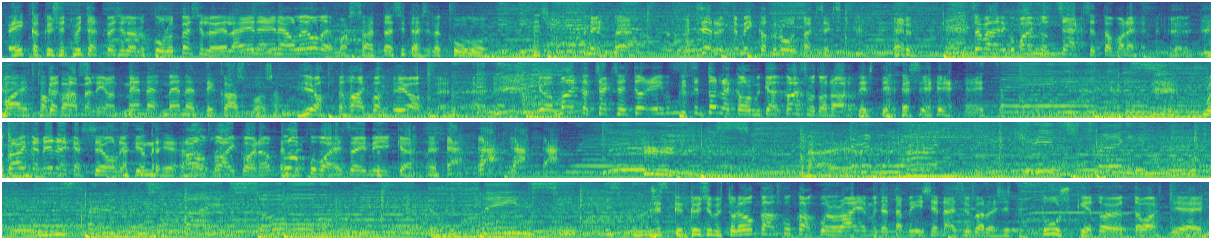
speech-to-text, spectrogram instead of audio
Heikka kysyy, että mitä Pösilöille kuuluu. Pösilö ei enää, enää, ole olemassa, että sitä sille kuuluu. se ryhtyi Mikko Knuutakseksi. se on vähän niin kuin Michael Jackson, tommonen Vaihto kameleontti. Men, menetti kasvonsa. Joo, aivan, joo. joo, Michael Jackson ei miten todellakaan ollut mikään kasvoton artisti. Mutta aika nenäkäs se olikin. Niin, Alkuaikoina, loppuvaiheessa ei niinkään. Keep Sitten ky- kysymys tuli, onkaan kukaan kuunnellut aiemmin tätä biisiä näin syvällisesti? Tuskia toivottavasti ei.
